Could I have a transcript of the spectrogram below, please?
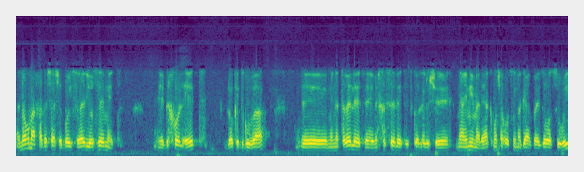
הנורמה החדשה שבו ישראל יוזמת בכל עת, לא כתגובה, ומנטרלת ומחסלת את כל אלו שמאיימים עליה, כמו שאנחנו עושים אגב באזור הסורי.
